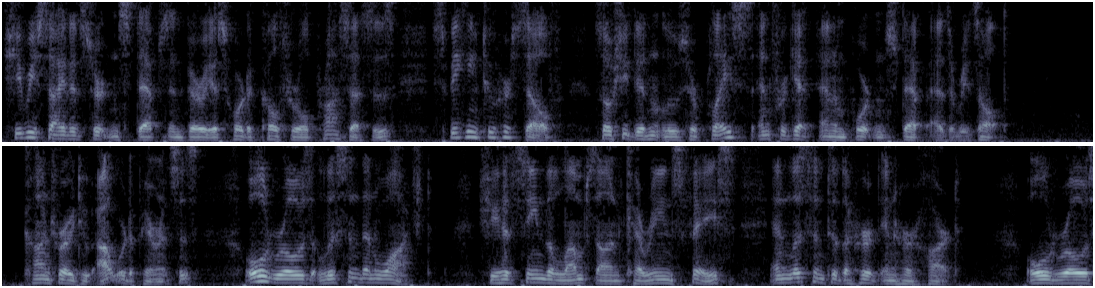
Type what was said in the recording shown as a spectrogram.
she recited certain steps in various horticultural processes, speaking to herself so she didn't lose her place and forget an important step as a result. Contrary to outward appearances, old Rose listened and watched. She had seen the lumps on Karin's face and listened to the hurt in her heart. Old Rose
